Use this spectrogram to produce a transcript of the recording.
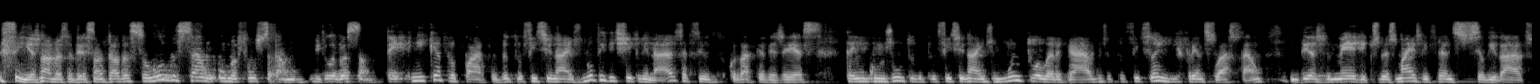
Sim, as normas da Direção-Geral da Saúde são uma função de elaboração técnica por parte de profissionais multidisciplinares. É preciso recordar que a DGS tem um conjunto de profissionais muito alargados, de profissões diferentes lá estão, desde médicos das mais diferentes especialidades,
